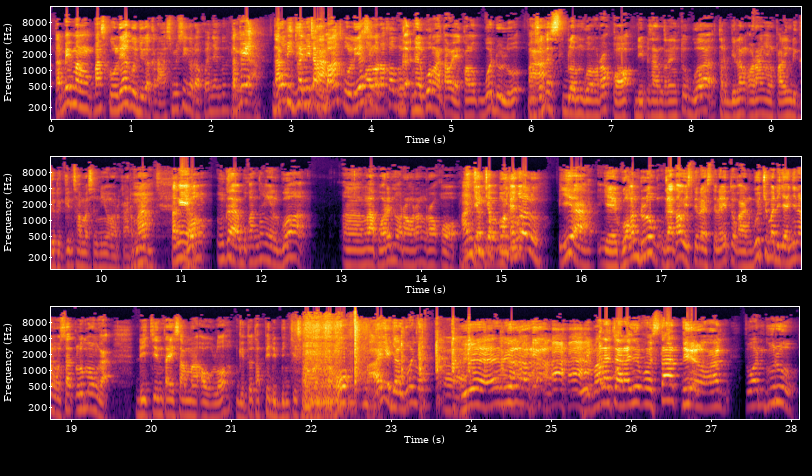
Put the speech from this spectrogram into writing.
Tapi emang pas kuliah gue juga kelas mil sih ngerokoknya gue. Tapi Tapi gua gini pak, banget kuliah sih ngerokok gue. Nggak, nah gue nggak tahu ya. Kalau gue dulu, maksudnya sebelum gue ngerokok di pesantren itu gue terbilang orang yang paling digedekin sama senior karena Hmm. Tengil? gua- enggak, bukan tengil. Gue ngelaporin orang-orang ngerokok. Anjing, cepu juga lu. Iya, ya gue kan dulu nggak tahu istilah-istilah itu kan. Gue cuma dijanjiin sama Ustadz, lu mau nggak dicintai sama Allah gitu, tapi dibenci sama manusia. Oh, bahaya jagonya. Iya, iya. Gimana caranya Pak Ustadz? Iya kan, Tuan Guru.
